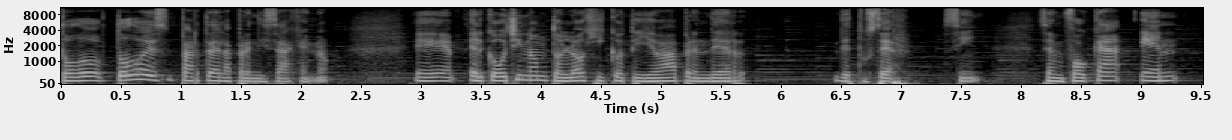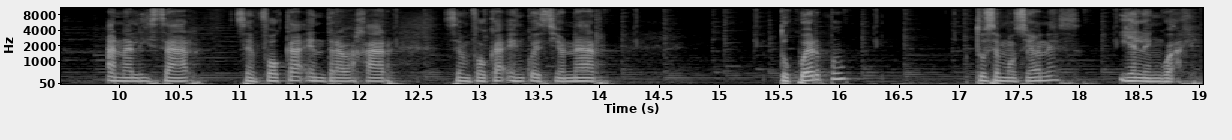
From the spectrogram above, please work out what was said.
todo, todo es parte del aprendizaje, ¿no? Eh, el coaching ontológico te lleva a aprender de tu ser, ¿sí? Se enfoca en analizar se enfoca en trabajar, se enfoca en cuestionar tu cuerpo, tus emociones y el lenguaje.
